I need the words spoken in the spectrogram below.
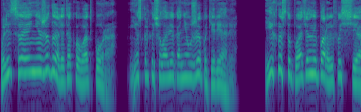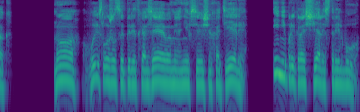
Полицаи не ожидали такого отпора. Несколько человек они уже потеряли. Их наступательный порыв иссяк. Но выслужиться перед хозяевами они все еще хотели и не прекращали стрельбу.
